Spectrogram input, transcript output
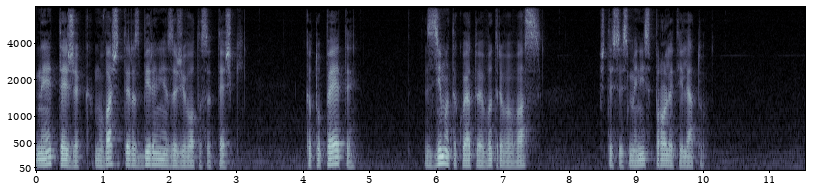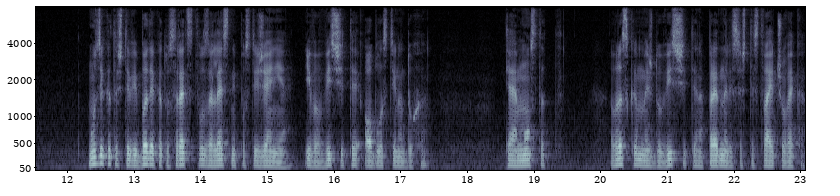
не е тежък, но вашите разбирания за живота са тежки. Като пеете, Зимата, която е вътре във вас, ще се смени с пролет и лято. Музиката ще ви бъде като средство за лесни постижения и във висшите области на духа. Тя е мостът, връзка между висшите напреднали същества и човека.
